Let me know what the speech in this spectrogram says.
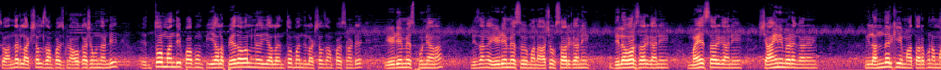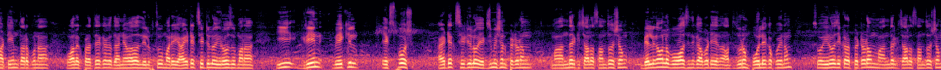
సో అందరు లక్షలు సంపాదించుకునే అవకాశం ఉందండి. ఎంతోమంది పాపం ఇవాళ పేదవాళ్ళని ఇవాళ ఎంతోమంది లక్షలు సంపాదిస్తున్నట్టే ఏడిఎంఎస్ పుణ్యాన. నిజంగా ఏడిఎంఎస్ మన అశోక్ సార్ కానీ దిలవర్ సార్ కానీ మహేష్ సార్ కానీ షాహిని మేడం కానీ వీళ్ళందరికీ మా తరపున మా టీం తరపున వాళ్ళకి ప్రత్యేకంగా ధన్యవాదాలు తెలుపుతూ మరి హైటెక్ సిటీలో ఈరోజు మన ఈ గ్రీన్ వెహికల్ ఎక్స్పోజ్ హైటెక్ సిటీలో ఎగ్జిబిషన్ పెట్టడం మా అందరికీ చాలా సంతోషం. బెల్గాంలో పోవాల్సింది కాబట్టి అంత దూరం పోలేకపోయినాం. సో ఈరోజు ఇక్కడ పెట్టడం మా అందరికీ చాలా సంతోషం.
